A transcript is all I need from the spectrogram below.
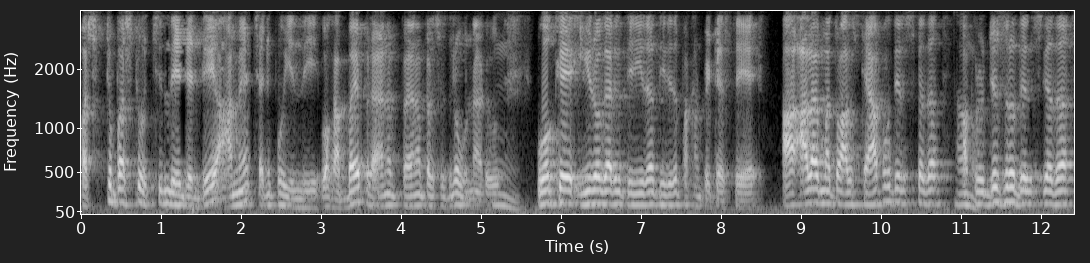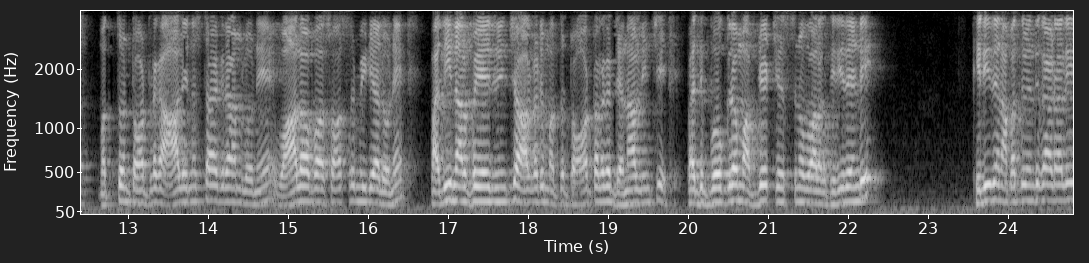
ఫస్ట్ ఫస్ట్ వచ్చింది ఏంటంటే ఆమె చనిపోయింది. ఒక అబ్బాయి ప్రాణ ప్రాణ పరిస్థితిలో ఉన్నాడు. ఓకే హీరో గారికి తెలియదా తెలియదా పక్కన పెట్టేస్తే. అలా మొత్తం వాళ్ళ స్టాఫ్ తెలుసు కదా ఆ. ప్రొడ్యూసర్ తెలుసు కదా మొత్తం టోటల్గా వాళ్ళ ఇన్స్టాగ్రామ్లోనే వాళ్ళ సోషల్ మీడియాలోనే పది నలభై ఐదు నుంచి ఆల్రెడీ మొత్తం టోటల్గా జనాల నుంచి ప్రతి ప్రోగ్రామ్ అప్డేట్ చేస్తున్న వాళ్ళకి తెలియదండి తెలియదని అబద్ధం ఎందుకు ఆడాలి?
